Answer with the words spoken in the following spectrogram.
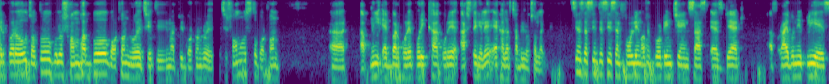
এরপরেও যতগুলো সম্ভাব্য গঠন রয়েছে, ত্রিমাত্রিক গঠন রয়েছে, সমস্ত গঠন আপনি একবার করে পরীক্ষা করে আসতে গেলে এক হাজার ছাব্বিশ বছর লাগবে। Since the synthesis and folding of a protein chain such as that of ribonuclease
